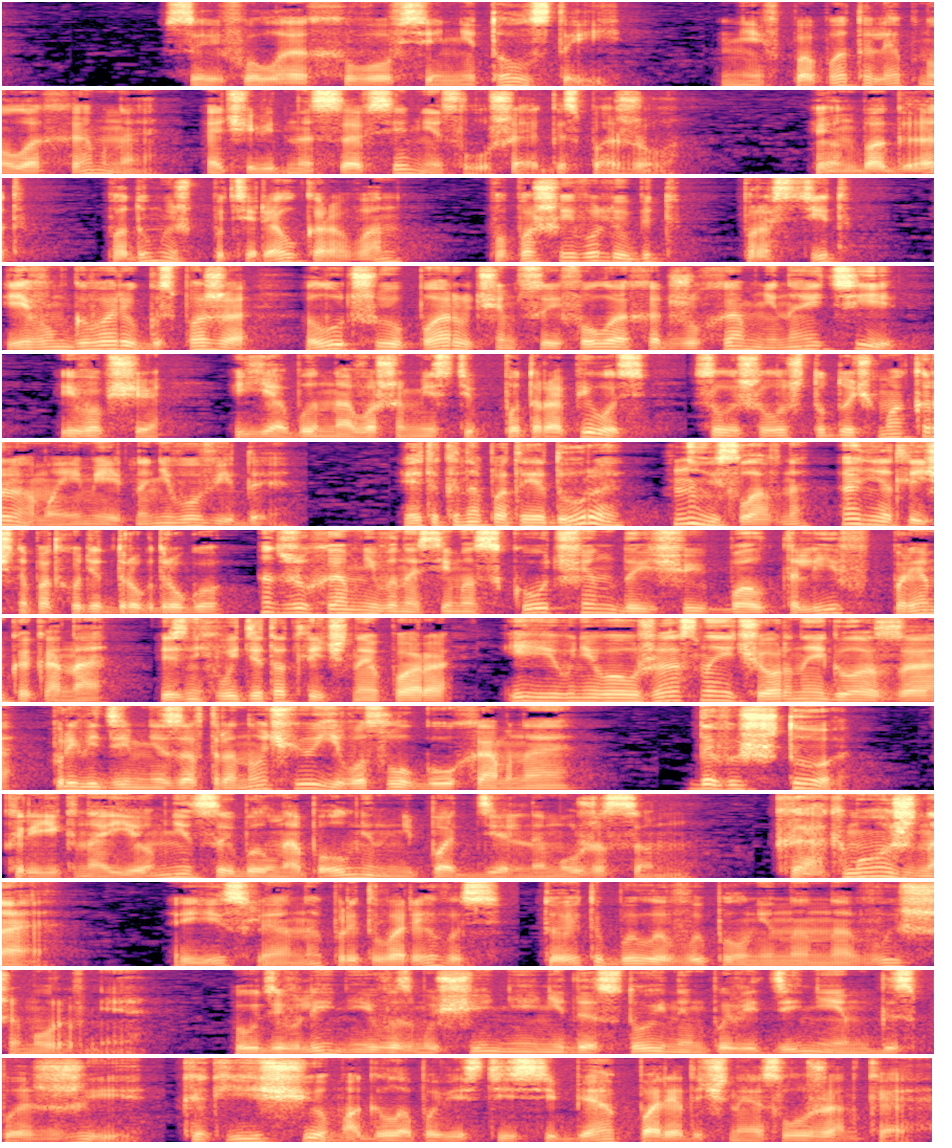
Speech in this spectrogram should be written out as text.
Сейфулах вовсе не толстый. Не в попад ляпнула Хамна, очевидно, совсем не слушая госпожу. И он богат. Подумаешь, потерял караван. Папаша его любит, простит. Я вам говорю, госпожа, лучшую пару, чем Сейфулах Аджухам, не найти. И вообще, я бы на вашем месте поторопилась, слышала, что дочь Макрама имеет на него виды. «Это конопатая дура? Ну и славно. Они отлично подходят друг другу. Аджухам невыносимо скучен, да еще и болтлив, прям как она. Из них выйдет отличная пара. И у него ужасные черные глаза. Приведи мне завтра ночью его слугу Хамна». «Да вы что?» Крик наемницы был наполнен неподдельным ужасом. «Как можно?» Если она притворялась, то это было выполнено на высшем уровне. Удивление и возмущение недостойным поведением госпожи. Как еще могла повести себя порядочная служанка?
